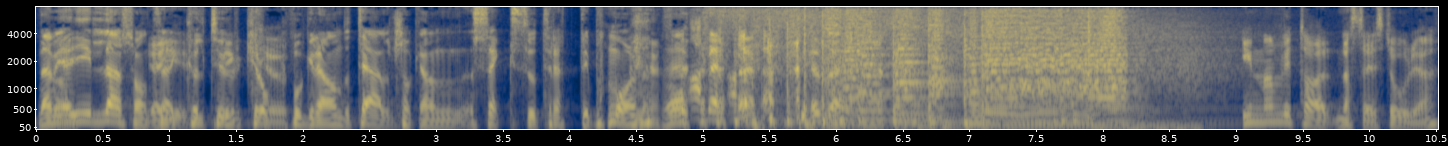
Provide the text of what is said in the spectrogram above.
Nej men jag gillar sånt, Jag så här, gill- kulturkrock på Grand Hotel klockan 6.30 på morgonen. Innan vi tar nästa historia.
